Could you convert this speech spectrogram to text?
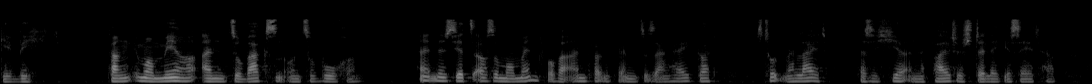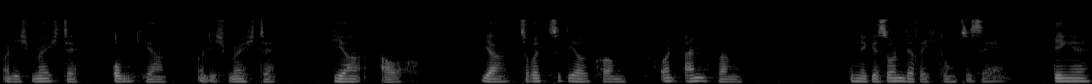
Gewicht, fangen immer mehr an zu wachsen und zu wuchern. Das ist jetzt auch so ein Moment, wo wir anfangen können zu sagen, hey Gott, es tut mir leid, dass ich hier eine falsche Stelle gesät habe. Und ich möchte umkehren. Und ich möchte hier auch ja zurück zu dir kommen und anfangen in eine gesunde Richtung zu sehen, Dinge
